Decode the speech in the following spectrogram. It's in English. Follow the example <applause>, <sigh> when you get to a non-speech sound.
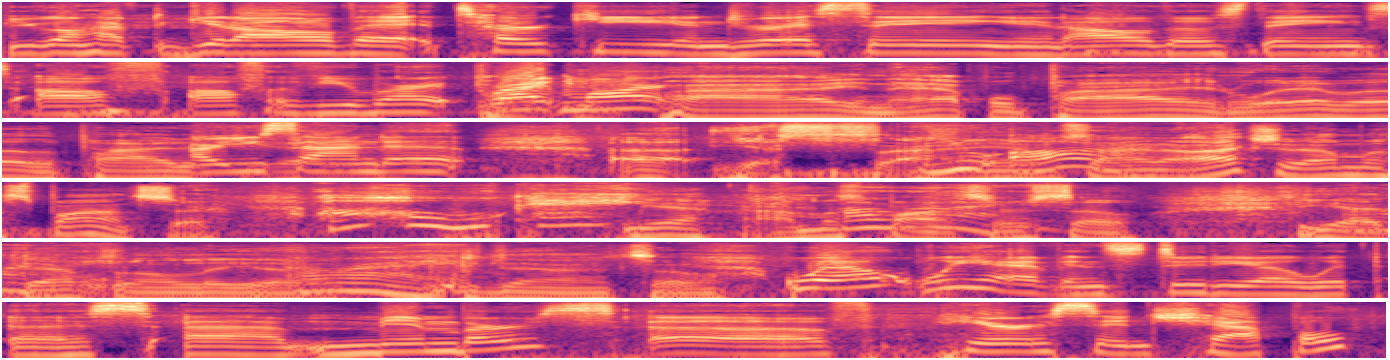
You're gonna have to get all that turkey and dressing and all those things off off of you, right? Right, Mark? Pie and apple pie and whatever other pie. Are you signed have. up? Uh, yes, I You am are? signed up. Actually, I'm a sponsor. Oh, okay. Yeah, I'm a All sponsor. right. So, yeah, All definitely. Uh, All right. Yeah, so Well, we have in studio with us uh, members of Harrison Chapel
